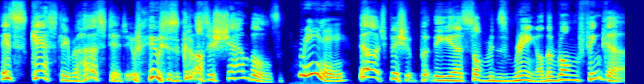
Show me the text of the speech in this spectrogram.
they'd scarcely rehearsed it. It was a utter shambles. Really? The Archbishop put the uh, sovereign's ring on the wrong finger.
